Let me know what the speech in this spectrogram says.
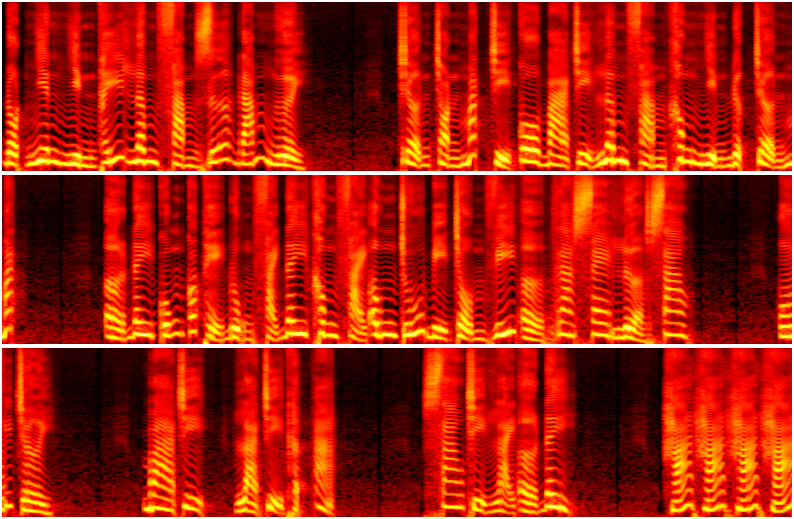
Đột nhiên nhìn thấy Lâm Phàm giữa đám người. Trợn tròn mắt chỉ cô bà chị Lâm Phàm không nhìn được trợn mắt. Ở đây cũng có thể đụng phải đây không phải ông chú bị trộm ví ở ga xe lửa sao. Ôi trời! Bà chị, là chị thật à? Sao chị lại ở đây? Há há há há!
